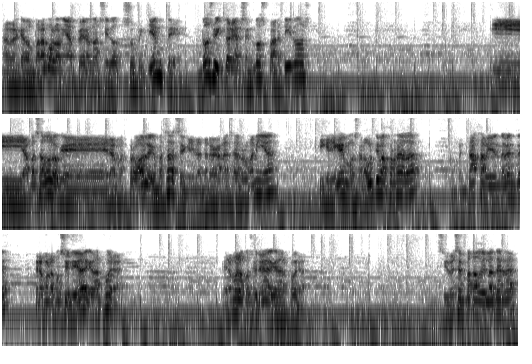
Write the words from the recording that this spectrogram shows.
ha marcado para Polonia, pero no ha sido suficiente. Dos victorias en dos partidos. Y ha pasado lo que era más probable que pasase, que Inglaterra ganase a Rumanía y que lleguemos a la última jornada, con ventaja evidentemente, pero con la posibilidad de quedar fuera. Tenemos la posibilidad de quedar fuera. Si hubiese empatado Inglaterra,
